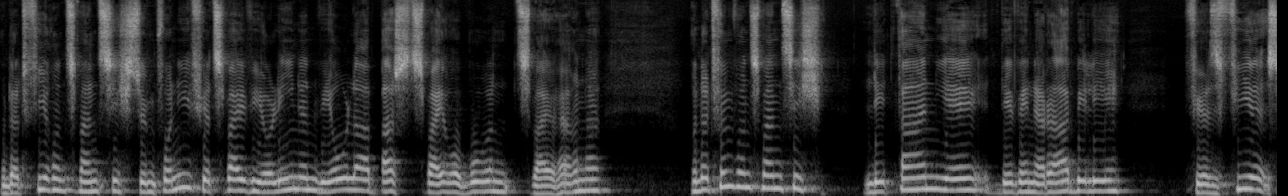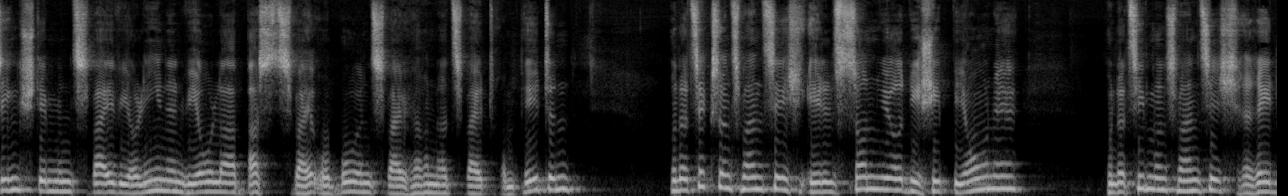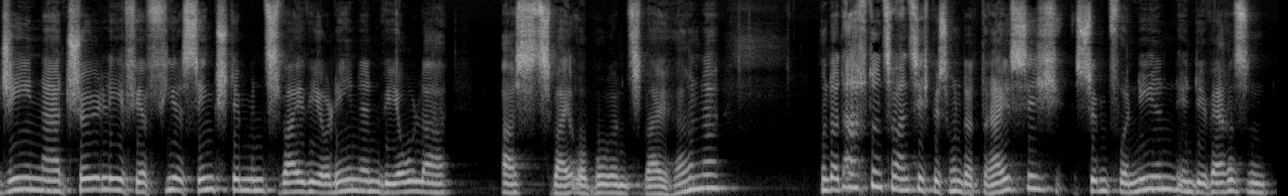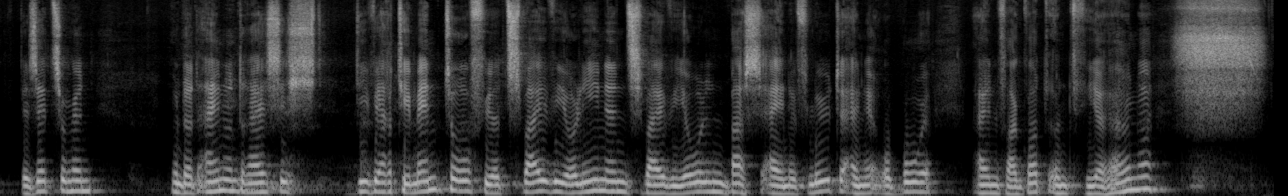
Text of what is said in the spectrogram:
124 Symphonie für zwei Violinen, Viola, Bass, zwei Oboen, zwei Hörner. 125 Litanie de Venerabili für vier Singstimmen, zwei Violinen, Viola, Bass, zwei Oboen, zwei Hörner, zwei Trompeten. 126 Il Sogno di Scipione, 127 Regina Ciöli für vier Singstimmen, zwei Violinen, Viola, Bass, zwei Oboen, zwei Hörner. 128 bis 130 Symphonien in diversen Besetzungen, 131 Divertimento für zwei Violinen, zwei Violen, Bass, eine Flöte, eine Oboe, ein Fagott und vier Hörner.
